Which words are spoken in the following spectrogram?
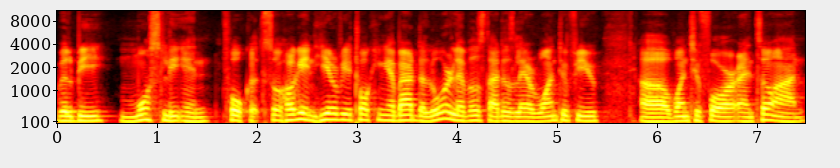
will be mostly in focus. So again, here we are talking about the lower levels, that is layer 1 to few, uh, 1 to 4, and so on.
